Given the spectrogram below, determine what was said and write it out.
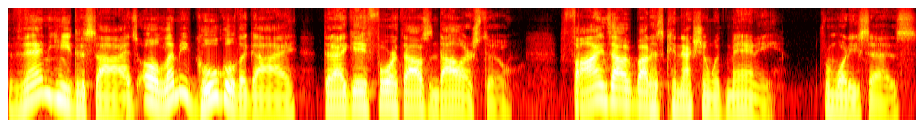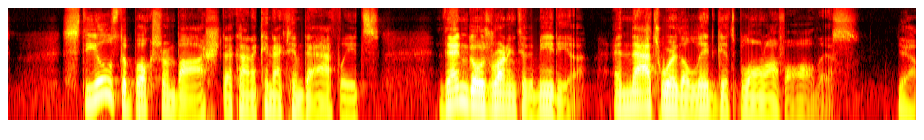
Then he decides, oh, let me Google the guy that I gave $4,000 to, finds out about his connection with Manny from what he says, steals the books from Bosch that kind of connect him to athletes, then goes running to the media. And that's where the lid gets blown off of all this. Yeah.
